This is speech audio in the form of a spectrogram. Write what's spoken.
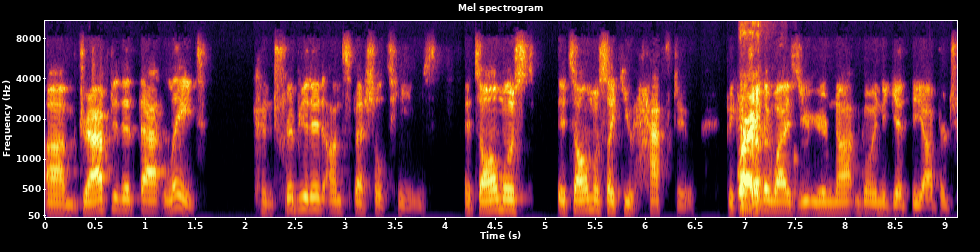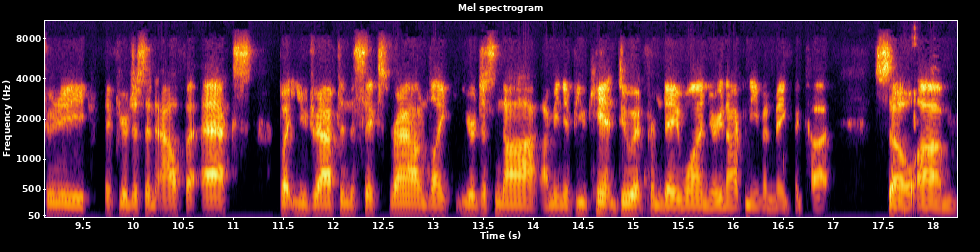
um, drafted at that late, contributed on special teams. It's almost it's almost like you have to because right. otherwise you, you're not going to get the opportunity if you're just an alpha X but you draft in the sixth round, like you're just not. I mean, if you can't do it from day one, you're not going to even make the cut. So, um,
